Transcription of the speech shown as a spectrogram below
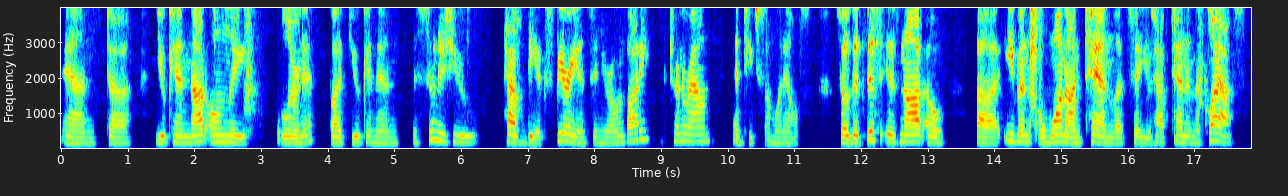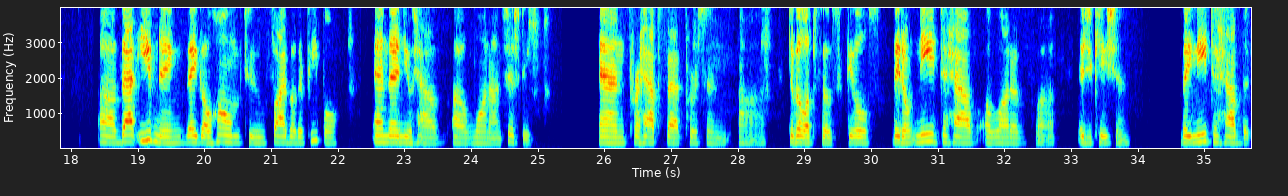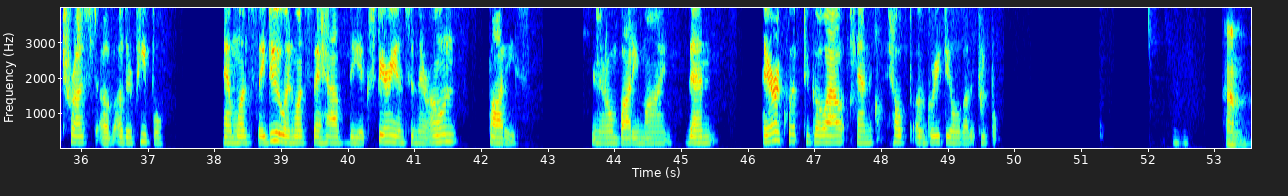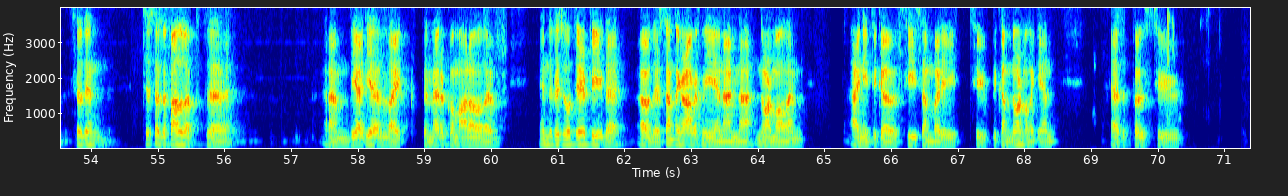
And uh, you can not only learn it but you can then as soon as you have the experience in your own body turn around and teach someone else. So that this is not a uh, even a one on 10 let's say you have 10 in the class uh, that evening they go home to five other people, and then you have uh, one on 50. And perhaps that person uh, develops those skills. They don't need to have a lot of uh, education, they need to have the trust of other people And once they do, and once they have the experience in their own bodies, in their own body mind, then they're equipped to go out and help a great deal of other people. Um, so then, just as a follow up, the um, the idea of like the medical model of individual therapy that oh there's something wrong with me and I'm not normal and I need to go see somebody to become normal again, as opposed to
